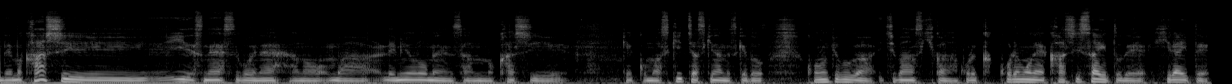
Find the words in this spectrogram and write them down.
でまあ、歌詞いいですねすごいね。あのまあレミオロメンさんの歌詞結構まあ好きっちゃ好きなんですけどこの曲が一番好きかな。これこれもね歌詞サイトで開いて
